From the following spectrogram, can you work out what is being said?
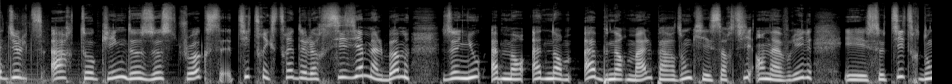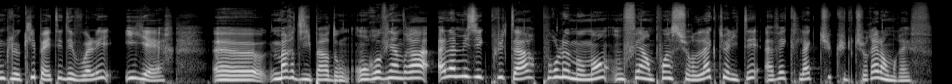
Adults Are Talking de The Strokes, titre extrait de leur sixième album The New Abnormal, pardon, qui est sorti en avril. Et ce titre, donc le clip a été dévoilé hier. Euh, mardi, pardon. On reviendra à la musique plus tard. Pour le moment, on fait un point sur l'actualité avec l'actu culturel en bref.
